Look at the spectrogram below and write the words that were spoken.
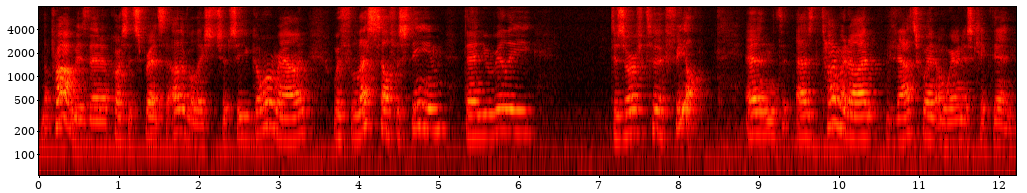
And the problem is that, of course, it spreads to other relationships. So you go around with less self esteem than you really deserve to feel. And as time went on, that's when awareness kicked in.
